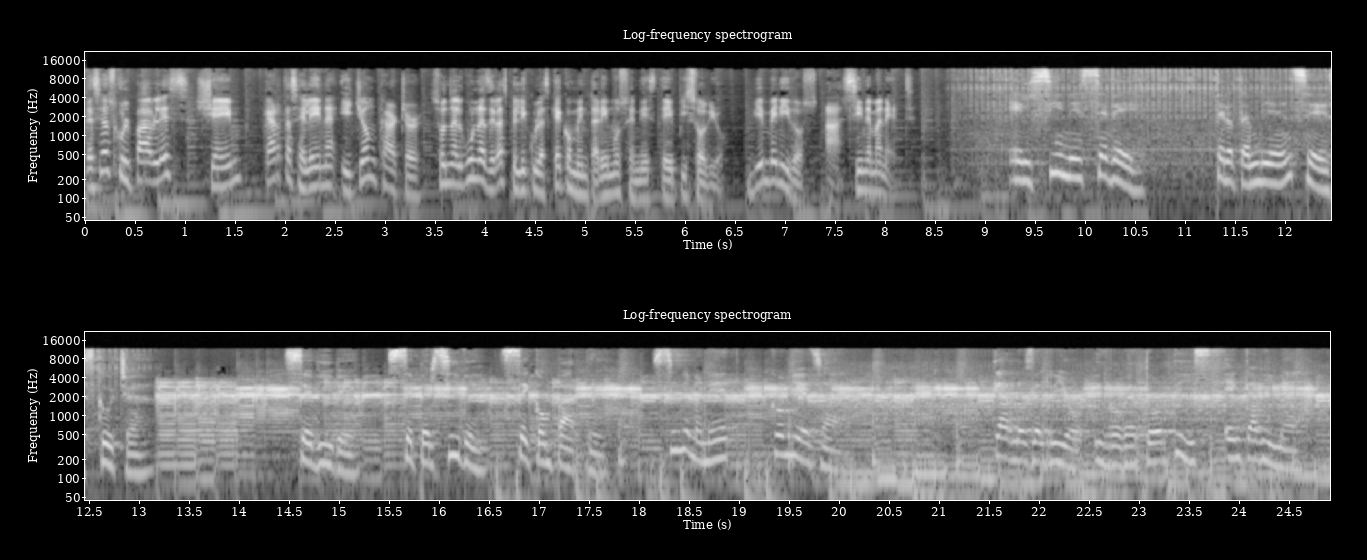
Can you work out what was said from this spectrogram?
Deseos culpables, Shame, Cartas Elena y John Carter son algunas de las películas que comentaremos en este episodio. Bienvenidos a Cinemanet. El cine se ve, pero también se escucha. Se vive, se percibe, se comparte. Cinemanet comienza. Carlos del Río y Roberto Ortiz en cabina.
